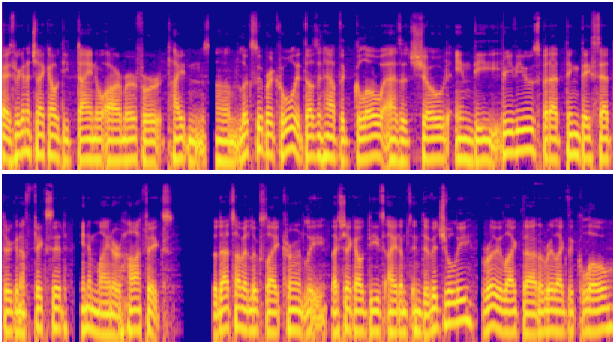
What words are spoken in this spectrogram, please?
Guys, we're gonna check out the Dino armor for Titans. Um, looks super cool. It doesn't have the glow as it showed in the previews, but I think they said they're gonna fix it in a minor hotfix. So that's how it looks like currently. Let's check out these items individually. I really like that. I really like the glow.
